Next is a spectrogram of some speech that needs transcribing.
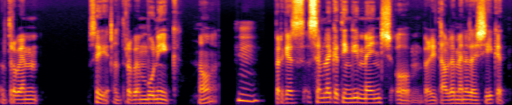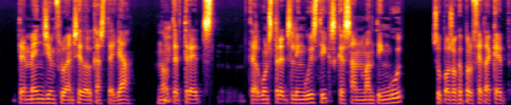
el trobem, sí, el trobem bonic, no? Mm. Perquè es, sembla que tingui menys, o veritablement és així, que té menys influència del castellà, no? Mm. Té trets, té alguns trets lingüístics que s'han mantingut, suposo que pel fet aquest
